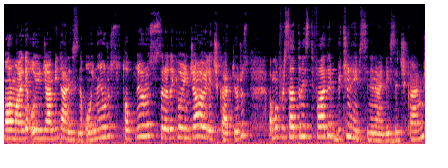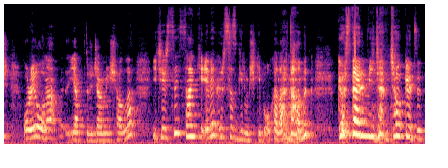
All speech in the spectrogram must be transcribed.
Normalde oyuncağın bir tanesini oynuyoruz, topluyoruz. Sıradaki oyuncağı öyle çıkartıyoruz. Ama fırsattan istifade bütün hepsini neredeyse çıkarmış. Oraya ona yaptıracağım inşallah. İçerisi sanki eve hırsız girmiş gibi. O kadar dağınık. Göstermeyeceğim. Çok kötü.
